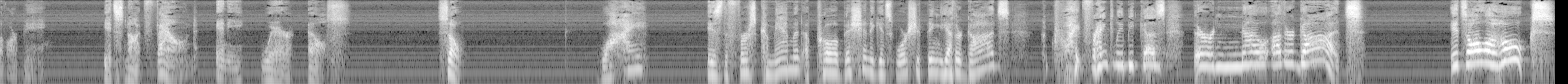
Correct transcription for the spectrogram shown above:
of our being. It's not found anywhere else. So, why is the first commandment a prohibition against worshiping the other gods? Quite frankly, because there are no other gods. It's all a hoax.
